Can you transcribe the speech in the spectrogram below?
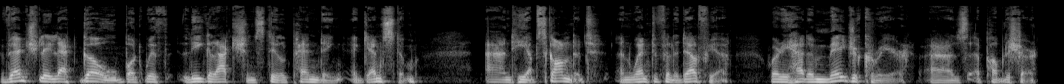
eventually let go, but with legal action still pending against him. And he absconded and went to Philadelphia, where he had a major career as a publisher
